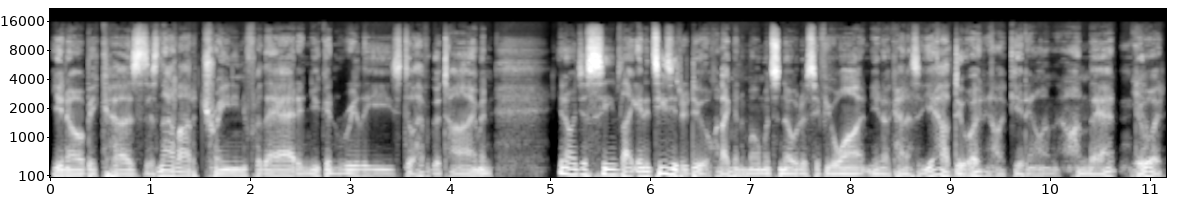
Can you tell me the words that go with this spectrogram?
you know, because there's not a lot of training for that and you can really still have a good time. And, you know, it just seems like, and it's easy to do, like in a mm-hmm. moment's notice if you want, you know, kind of say, yeah, I'll do it. I'll get in on, on that and do it.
